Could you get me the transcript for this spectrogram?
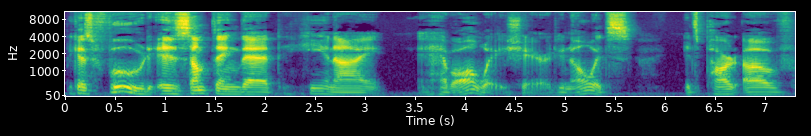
Because food is something that he and I have always shared, you know, it's it's part of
